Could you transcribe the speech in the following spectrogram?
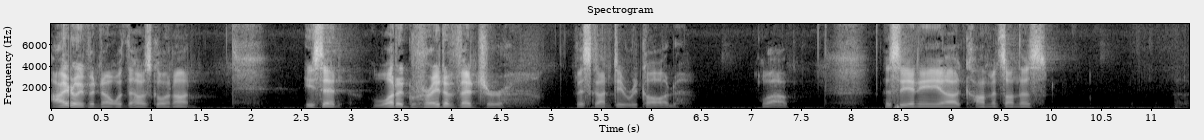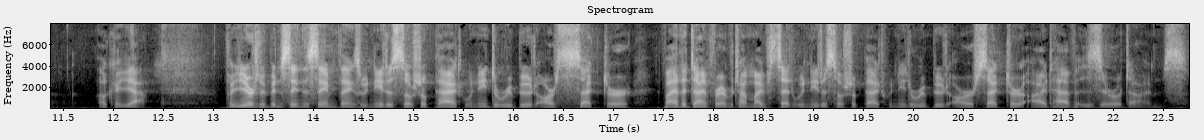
I don't even know what the hell is going on. He said, What a great adventure, Visconti recalled. Wow. Let's see, any uh, comments on this? Okay, yeah. For years, we've been saying the same things. We need a social pact. We need to reboot our sector. If I had a dime for every time I've said we need a social pact, we need to reboot our sector, I'd have zero dimes.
